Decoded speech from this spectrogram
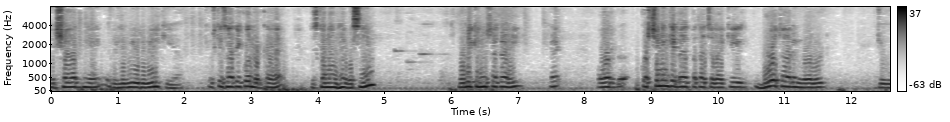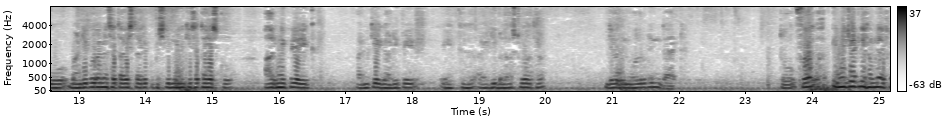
इरशाद ने रिवील किया कि उसके साथ एक और लड़का है, जिसका नाम है वसीम। वो भी किन्नूसा का ही है। और क्वेश्चनिंग के बाद पता चला कि बोथ आर इन्वॉल्व जो बांडीपुरा में सताईस तारीख को, पिछले महीने की सताईस को आर्मी पे एक आर्मी की गाड़ी पे एक आईडी ब्लास्ट हुआ था। They are involve in that तो इमीडिएटली हमने एफ़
